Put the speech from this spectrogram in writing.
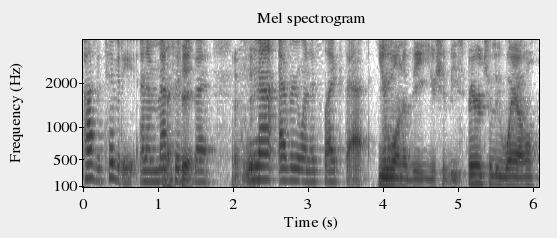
positivity and a message that That's it. not everyone is like that. You want to be. You should be spiritually well,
